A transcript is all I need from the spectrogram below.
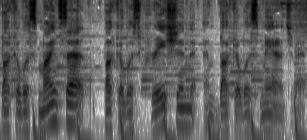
bucket list mindset, bucket list creation, and bucket list management.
